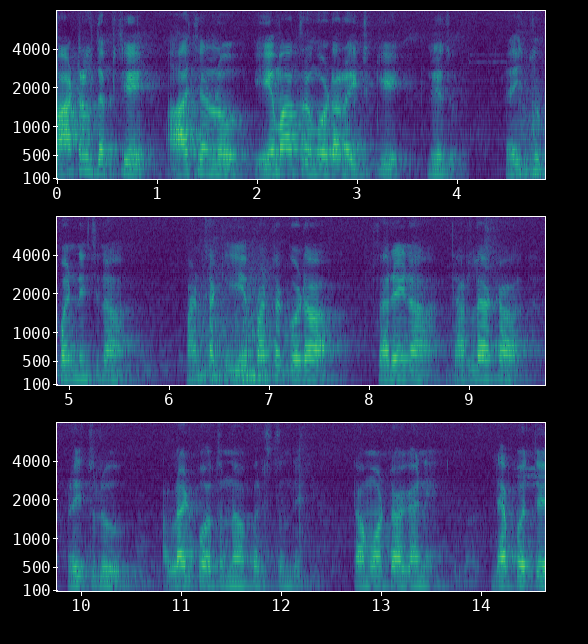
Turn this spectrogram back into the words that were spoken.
మాటలు తప్పితే ఆచరణలో ఏమాత్రం కూడా రైతుకి లేదు. రైతు పండించిన పంటకి ఏ పంటకు కూడా సరైన ధర లేక రైతులు అల్లాడిపోతున్న పరిస్థితి ఉంది టమోటా కానీ లేకపోతే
